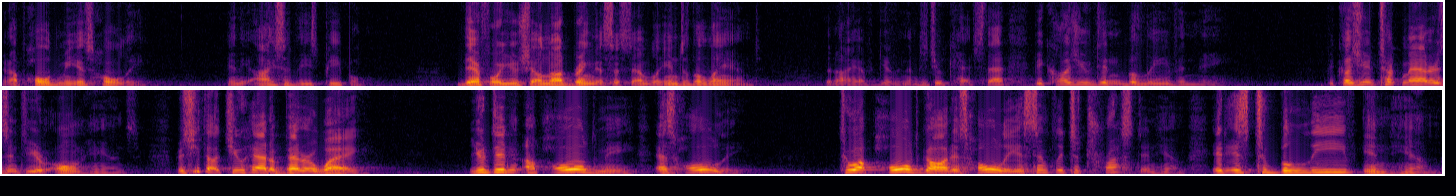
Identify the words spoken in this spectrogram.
and uphold me as holy in the eyes of these people. Therefore, you shall not bring this assembly into the land that I have given them. Did you catch that? Because you didn't believe in me. Because you took matters into your own hands. Because you thought you had a better way. You didn't uphold me as holy. To uphold God as holy is simply to trust in Him, it is to believe in Him.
